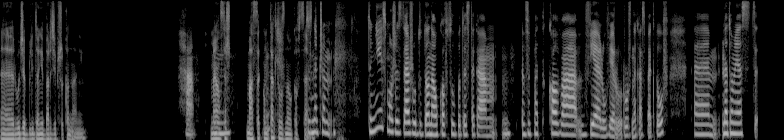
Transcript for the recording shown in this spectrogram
e, ludzie byli do niej bardziej przekonani? Ha. Mając mm. też masę kontaktów z naukowcami. To znaczy, to nie jest może zarzut do naukowców, bo to jest taka mm, wypadkowa wielu, wielu różnych aspektów. Natomiast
